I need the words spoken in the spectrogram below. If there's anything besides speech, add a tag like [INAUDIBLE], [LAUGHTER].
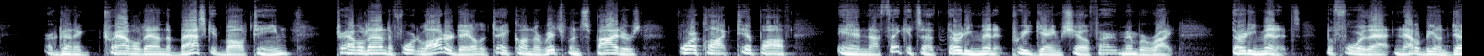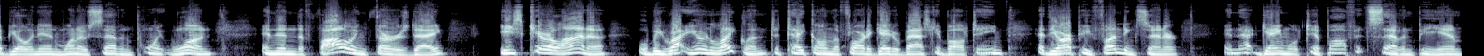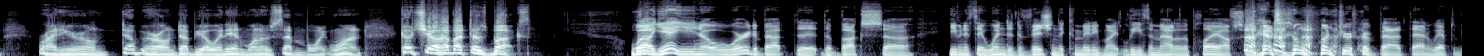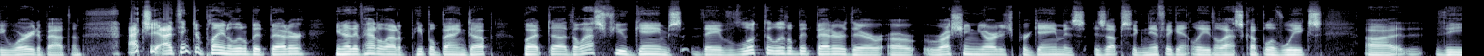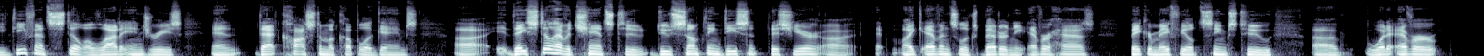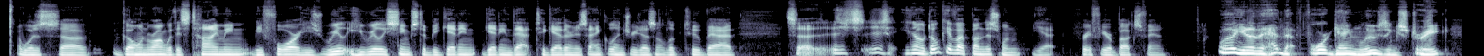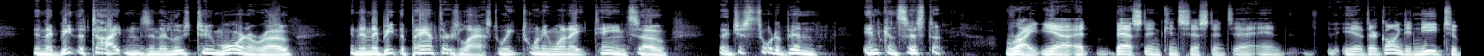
are going to travel down the basketball team, travel down to Fort Lauderdale to take on the Richmond Spiders. 4 o'clock tip off. And I think it's a 30 minute pregame show, if I remember right. 30 minutes before that, and that'll be on WONN 107.1. And then the following Thursday, East Carolina will be right here in Lakeland to take on the Florida Gator basketball team at the RP Funding Center, and that game will tip off at 7 p.m. right here on W or on WONN 107.1. Coach Joe, how about those Bucks? Well, yeah, you know, worried about the the Bucks. Uh, even if they win the division, the committee might leave them out of the playoffs. [LAUGHS] So we have to [LAUGHS] wonder about that. We have to be worried about them. Actually, I think they're playing a little bit better. You know, they've had a lot of people banged up, but uh, the last few games they've looked a little bit better. Their uh, rushing yardage per game is is up significantly the last couple of weeks. Uh, the defense still a lot of injuries, and that cost them a couple of games. Uh, they still have a chance to do something decent this year. Uh, Mike Evans looks better than he ever has. Baker Mayfield seems to uh, whatever was uh, going wrong with his timing before. He's really he really seems to be getting getting that together, and his ankle injury doesn't look too bad. So it's, it's, you know, don't give up on this one yet. For if you're a Bucks fan. Well, you know they had that four game losing streak, and they beat the Titans, and they lose two more in a row. And then they beat the Panthers last week, 21 18. So they've just sort of been inconsistent. Right. Yeah. At best, inconsistent. And they're going to need to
